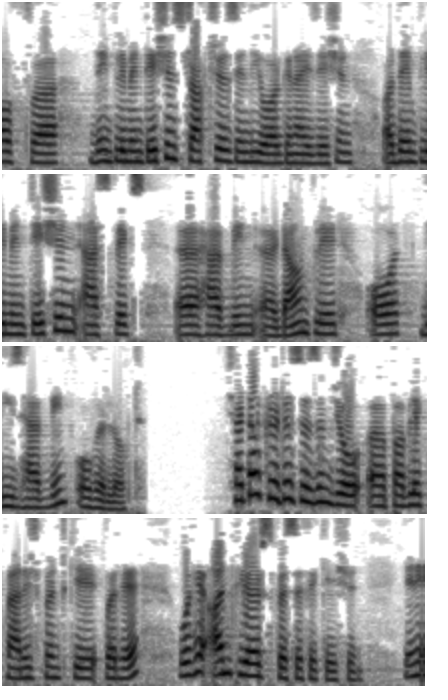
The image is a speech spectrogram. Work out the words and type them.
of the implementation structures in the organization or implementation implementation uh, have been downplayed or these have been over چھٹا کریٹیسم جو پبلک مینجمنٹ کے پر ہے وہ ہے انکلیئر اسپیسیفکیشن یعنی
